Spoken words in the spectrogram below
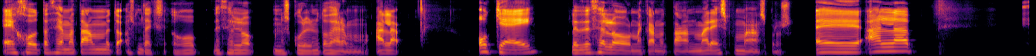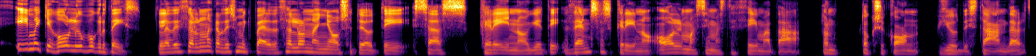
έχω τα θέματα μου με το. Ας πούμε, εντάξει, εγώ δεν θέλω να σκουρίνω το δέρμα μου. Αλλά, ok, okay, δηλαδή δεν θέλω να κάνω tan, μ' αρέσει που είμαι άσπρος. Ε, αλλά είμαι κι εγώ λίγο υποκριτής. Δηλαδή θέλω να κρατήσουμε εκεί πέρα. Δεν θέλω να νιώσετε ότι σας κρίνω, γιατί δεν σας κρίνω. Όλοι μας είμαστε θύματα των τοξικών beauty standards.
